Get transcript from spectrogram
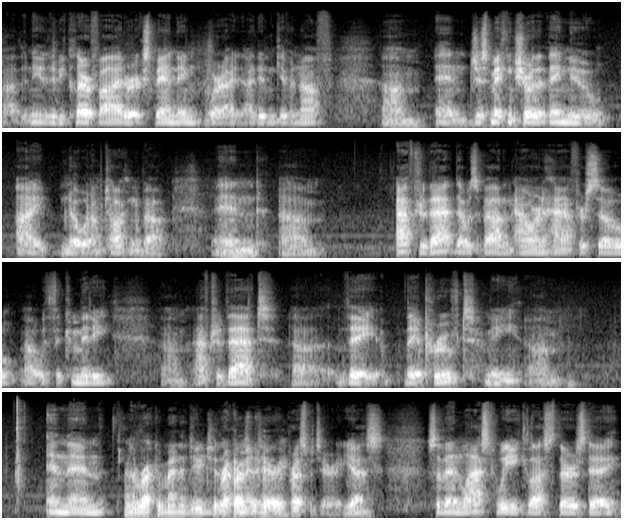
uh, that needed to be clarified or expanding where I, I didn't give enough, um, and just making sure that they knew I know what I'm talking about. And um, after that, that was about an hour and a half or so uh, with the committee. Um, after that, uh, they they approved me, um, and then And recommended you to the Presbytery. the Presbytery, yes. So then last week, last Thursday,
